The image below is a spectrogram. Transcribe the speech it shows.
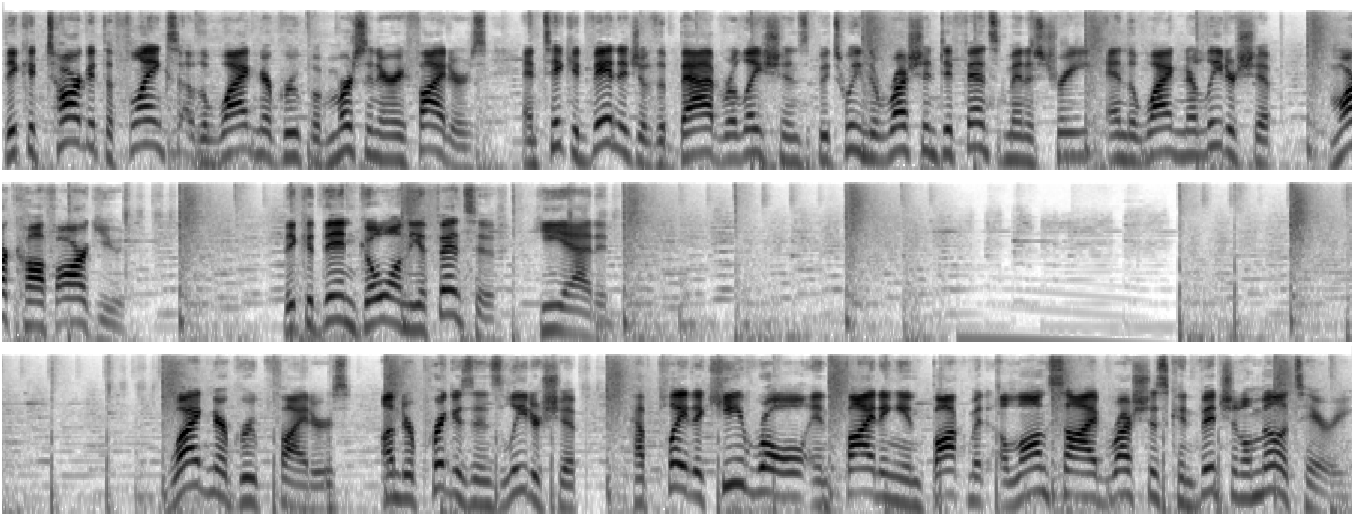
They could target the flanks of the Wagner group of mercenary fighters and take advantage of the bad relations between the Russian Defense Ministry and the Wagner leadership, Markov argued. They could then go on the offensive, he added. Wagner Group fighters, under Prigozhin's leadership, have played a key role in fighting in Bakhmut alongside Russia's conventional military.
